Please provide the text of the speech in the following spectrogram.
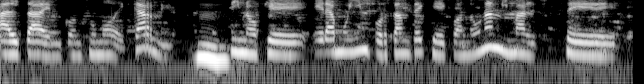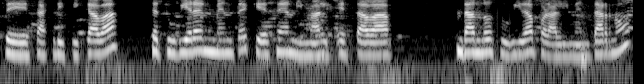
alta en consumo de carne, mm. sino que era muy importante que cuando un animal se, se sacrificaba, se tuviera en mente que ese animal estaba dando su vida para alimentarnos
